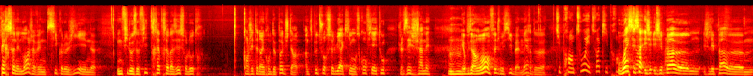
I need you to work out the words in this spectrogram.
personnellement, j'avais une psychologie et une, une philosophie très très basée sur l'autre. Quand j'étais dans les groupes de potes, j'étais un, un petit peu toujours celui à qui on se confiait et tout. Je le faisais jamais. Mhm. Et au bout d'un moment, en fait, je me suis dit, bah merde. Tu prends tout et toi qui prends. Ouais, c'est ça. Et j'ai- et j'ai Ouais. pas, euh, je l'ai pas, euh,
